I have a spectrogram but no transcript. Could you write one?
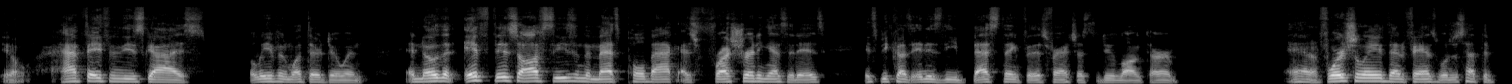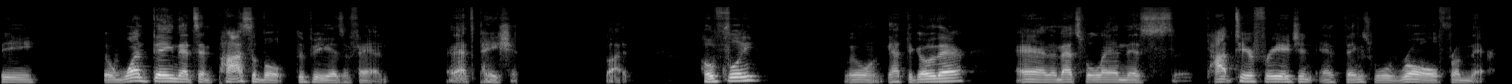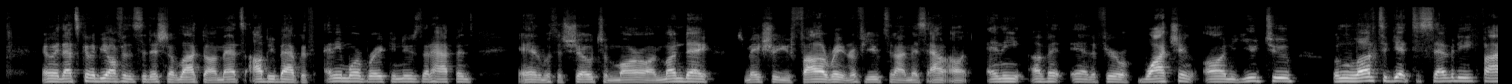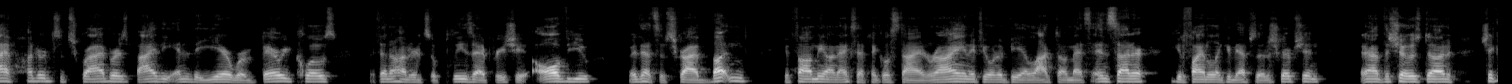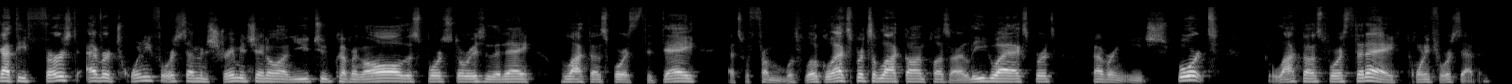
You know, have faith in these guys, believe in what they're doing, and know that if this offseason the Mets pull back, as frustrating as it is, it's because it is the best thing for this franchise to do long term. And unfortunately, then fans will just have to be the one thing that's impossible to be as a fan, and that's patient. But hopefully we'll get to go there and the Mets will land this top tier free agent and things will roll from there. Anyway, that's going to be all for this edition of Locked On Mets. I'll be back with any more breaking news that happens and with the show tomorrow on Monday. So make sure you follow, rate, and review to not miss out on any of it. And if you're watching on YouTube, would love to get to 7,500 subscribers by the end of the year. We're very close, within 100. So please, I appreciate all of you with that subscribe button. You can follow me on X at Finkelstein Ryan. If you want to be a Locked On Mets insider, you can find a link in the episode description. And after the show's done, check out the first ever 24 7 streaming channel on YouTube covering all the sports stories of the day. Locked On Sports today. That's from with local experts of Locked On, plus our league wide experts covering each sport. Locked On Sports today, 24 7.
